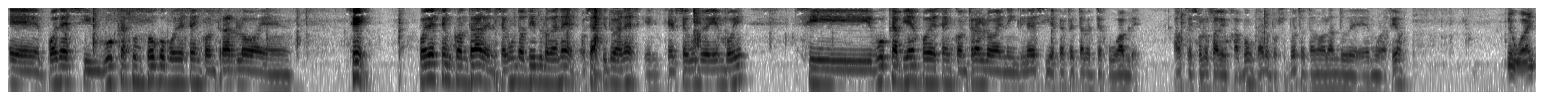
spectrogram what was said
eh, puedes, si buscas un poco, puedes encontrarlo en... Sí, puedes encontrar el segundo título de NES, o sea, el título de NES, que, que es el segundo de Game Boy, si buscas bien puedes encontrarlo en inglés y es perfectamente jugable. Aunque solo sale en Japón, claro, por supuesto, estamos hablando de emulación. Qué guay.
